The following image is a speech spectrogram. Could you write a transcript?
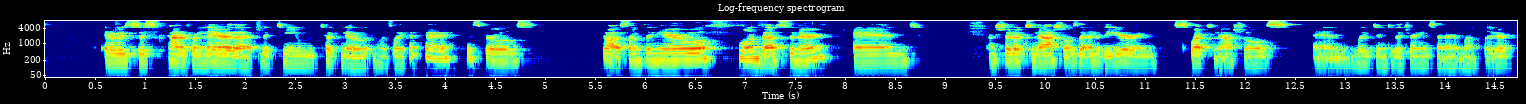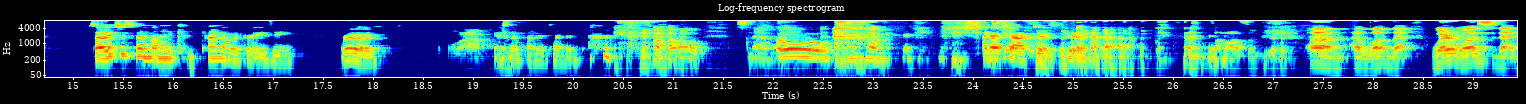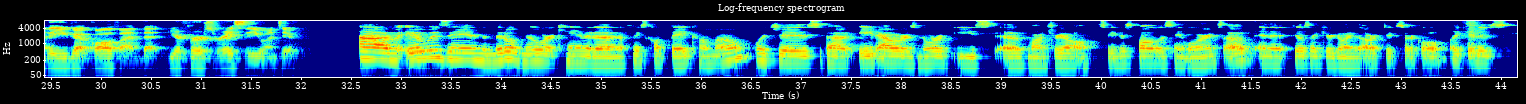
it was just kind of from there that the team took note and was like, okay, this girl's got something here. We'll we'll invest in her. And I showed up to nationals at the end of the year and swept nationals and moved into the training center a month later. So it's just been like kind of a crazy road. Wow. There's no pun intended. oh, snap. oh, I got captive too. That's awesome. Um, I love that. Where was that that you got qualified? That your first race that you went to? Um, it was in the middle of nowhere, Canada, in a place called Baie-Comeau, which is about eight hours northeast of Montreal. So you just follow the St. Lawrence up, and it feels like you're going to the Arctic Circle. Like it is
